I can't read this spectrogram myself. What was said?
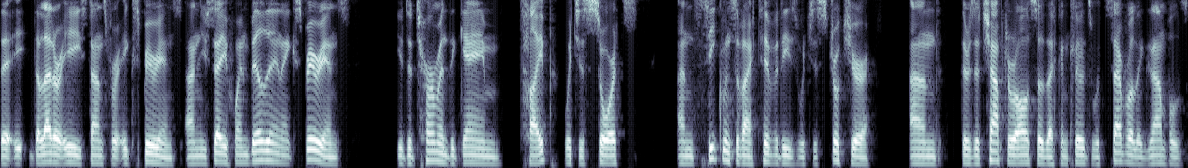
the the letter E stands for experience, and you say when building an experience, you determine the game type, which is sorts, and sequence of activities, which is structure, and there's a chapter also that concludes with several examples,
